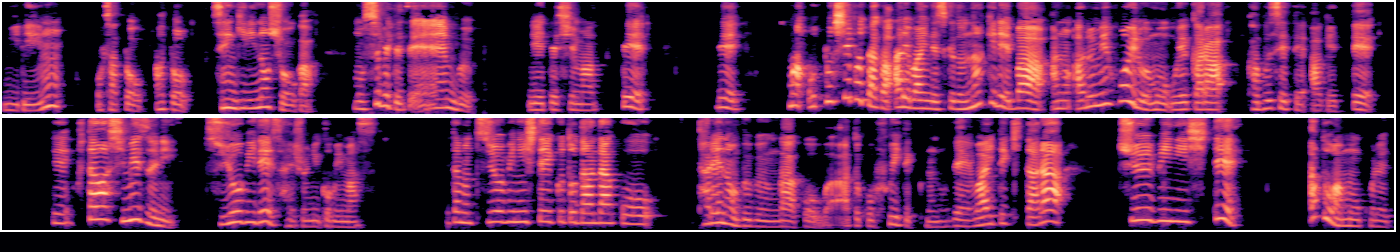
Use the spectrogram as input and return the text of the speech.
みりん、お砂糖、あと、千切りの生姜。もうすべて全部入れてしまって、で、まあ、落とし蓋があればいいんですけど、なければ、あの、アルミホイルをもう上から被せてあげて、で、蓋は閉めずに強火で最初煮込みます。多分強火にしていくとだんだんこう、タレの部分がこう、わーっとこう吹いてくるので、沸いてきたら、中火にして、あとはもうこれ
